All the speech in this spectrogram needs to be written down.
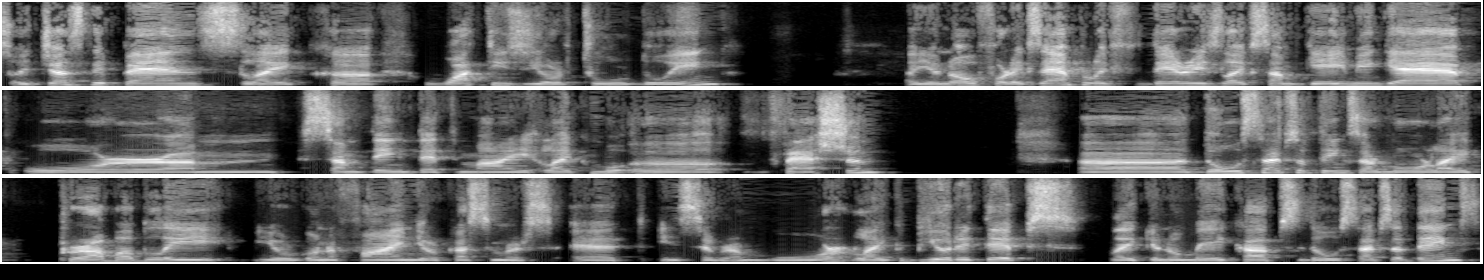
so it just depends like uh, what is your tool doing. Uh, you know for example if there is like some gaming app or um, something that might like uh, fashion uh, those types of things are more like probably you're going to find your customers at instagram more like beauty tips like you know makeups those types of things.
